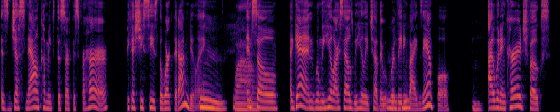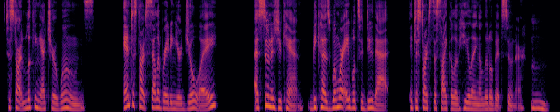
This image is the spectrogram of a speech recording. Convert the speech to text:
is just now coming to the surface for her because she sees the work that I'm doing. Mm. Wow. And so, again, when we heal ourselves, we heal each other. We're leading Mhm. by example. Mm. I would encourage folks to start looking at your wounds and to start celebrating your joy as soon as you can. Because when we're able to do that, it just starts the cycle of healing a little bit sooner. Mm.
